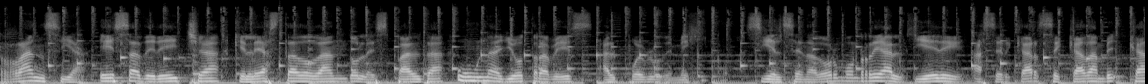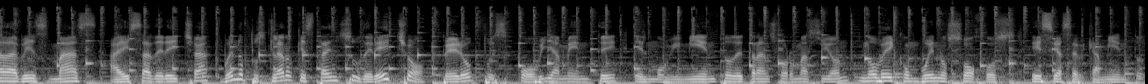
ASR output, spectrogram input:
rancia, esa derecha que le ha estado dando la espalda una y otra vez al pueblo de México. Si el senador Monreal quiere acercarse cada, cada vez más a esa derecha, bueno, pues claro que está en su derecho, pero pues obviamente el movimiento de transformación no ve con buenos ojos ese acercamiento.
